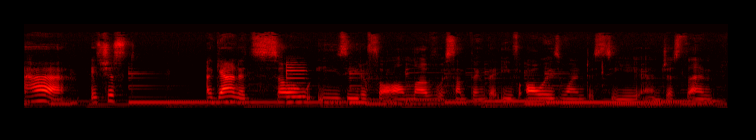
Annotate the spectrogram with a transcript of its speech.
ah, it's just again, it's so easy to fall in love with something that you've always wanted to see, and just then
